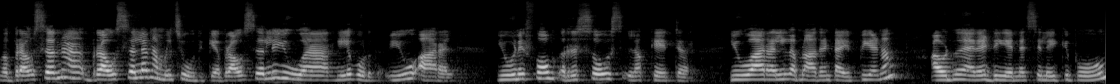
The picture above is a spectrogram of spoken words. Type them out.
അപ്പോൾ ബ്രൗസറിന് ബ്രൗസറിലെ നമ്മൾ ചോദിക്കുക. ബ്രൗസറിൽ യു ആർ എല്ലിൽ കൊടുക്കുക U R L uniform resource locator U R L നമ്മൾ ആദ്യം ടൈപ്പ് ചെയ്യണം. അവിടുന്ന് നേരെ ഡി എൻ എസിലേക്ക് പോവും.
